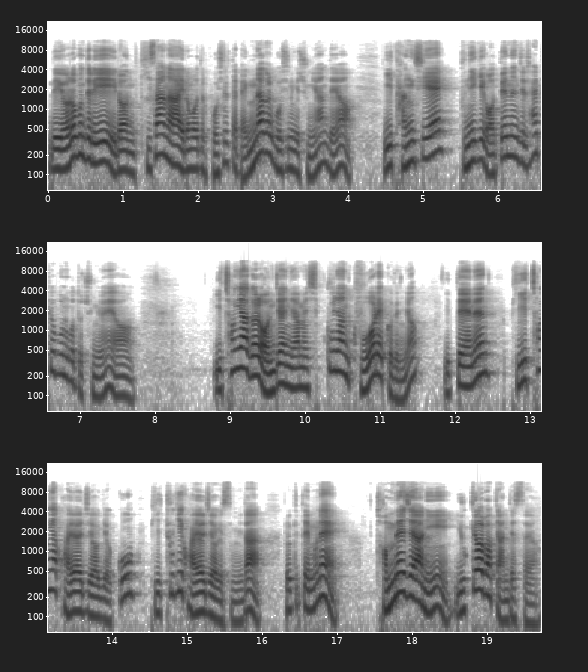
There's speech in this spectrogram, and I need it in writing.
근데 여러분들이 이런 기사나 이런 것들을 보실 때 맥락을 보시는 게 중요한데요. 이 당시에 분위기가 어땠는지를 살펴보는 것도 중요해요. 이 청약을 언제 했냐면 19년 9월에 했거든요. 이때는 비청약 과열 지역이었고 비투기 과열 지역이었습니다. 그렇기 때문에 전매 제한이 6개월밖에 안 됐어요.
